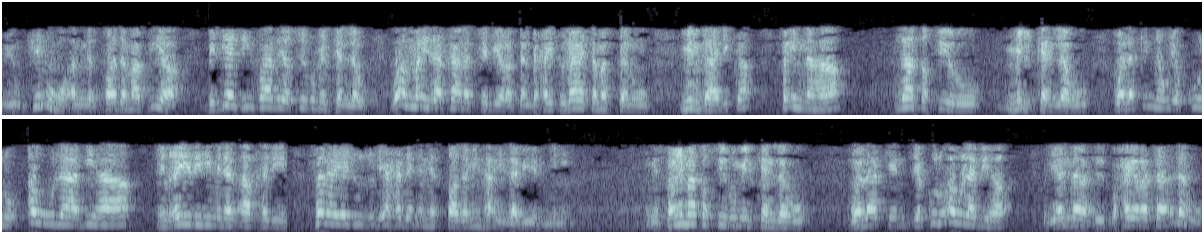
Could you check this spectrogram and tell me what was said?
يمكنه أن يصطاد ما فيها باليد فهذا يصير ملكا له. وأما إذا كانت كبيرة بحيث لا يتمكن من ذلك فإنها لا تصير ملكا له ولكنه يكون أولى بها من غيره من الآخرين. فلا يجوز لأحد أن يصطاد منها إلا بإذنه. يعني صحيح ما تصير ملكا له ولكن يكون أولى بها لأن البحيرة له.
